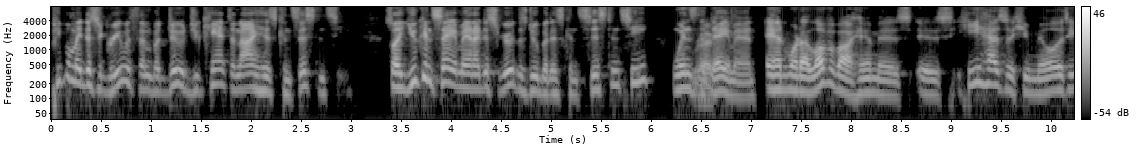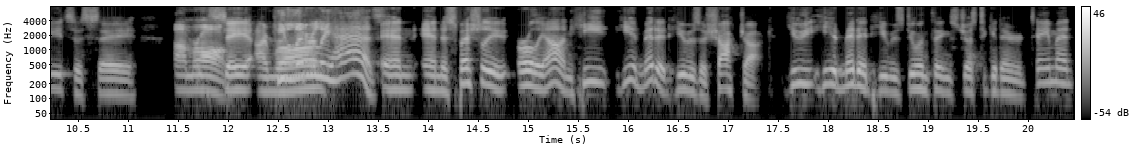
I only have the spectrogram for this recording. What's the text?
people may disagree with him, but dude, you can't deny his consistency. So like, you can say, man, I disagree with this dude, but his consistency wins the day, man. and what I love about him is is he has a humility to say I'm wrong. say I'm he wrong. He literally has. and and especially early on, he he admitted he was a shock jock. He he admitted he was doing things just to get entertainment,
